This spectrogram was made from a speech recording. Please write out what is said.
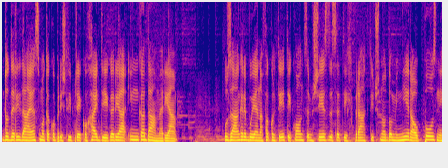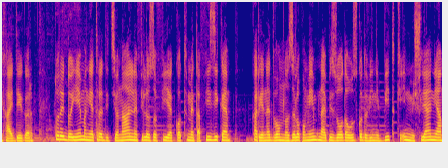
Do Derridaja smo tako prišli preko Heideggerja in Gadamerja. V Zagrebu je na fakulteti koncem 60-ih praktično dominiral pozni Heidegger, torej dojemanje tradicionalne filozofije kot metafizike, kar je nedvomno zelo pomembna epizoda v zgodovini bitk in mišljenja,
